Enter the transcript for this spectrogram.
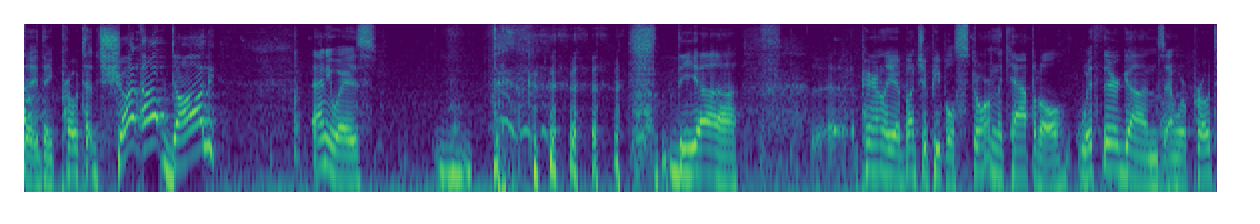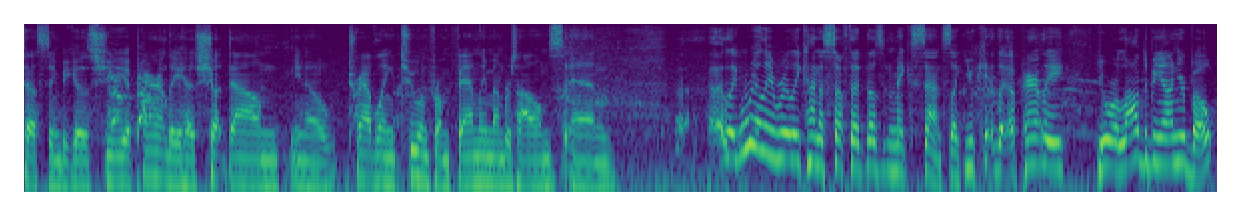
they, they protest. Shut up, dog. Anyways, the uh, apparently a bunch of people stormed the Capitol with their guns and were protesting because she apparently has shut down, you know, traveling to and from family members' homes and uh, like really, really kind of stuff that doesn't make sense. Like you can like, apparently you were allowed to be on your boat,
